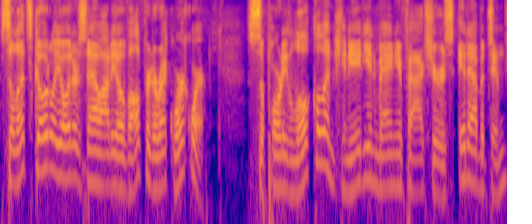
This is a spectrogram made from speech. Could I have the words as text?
So let's go to the Oilers Now Audio Vault for direct workwear, supporting local and Canadian manufacturers in Edmonton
